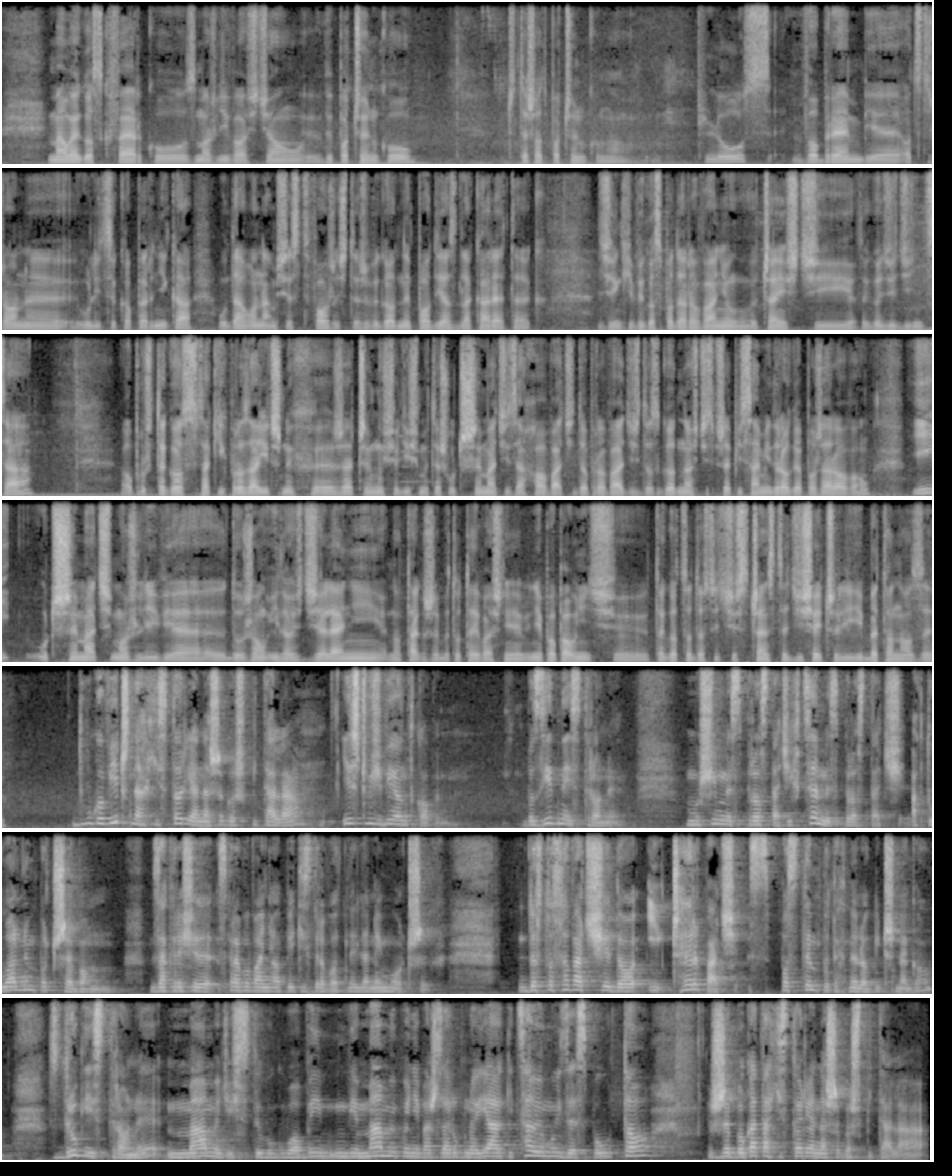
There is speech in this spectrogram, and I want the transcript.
małego skwerku z możliwością wypoczynku, czy też odpoczynku. No. Plus w obrębie od strony ulicy Kopernika udało nam się stworzyć też wygodny podjazd dla karetek dzięki wygospodarowaniu części tego dziedzińca. Oprócz tego z takich prozaicznych e, rzeczy musieliśmy też utrzymać i zachować i doprowadzić do zgodności z przepisami drogę pożarową i utrzymać możliwie dużą ilość zieleni, no tak, żeby tutaj właśnie nie popełnić e, tego, co dosyć jest częste dzisiaj, czyli betonozy. Długowieczna historia naszego szpitala jest czymś wyjątkowym, bo z jednej strony musimy sprostać i chcemy sprostać aktualnym potrzebom w zakresie sprawowania opieki zdrowotnej dla najmłodszych, dostosować się do i czerpać z postępu technologicznego. Z drugiej strony mamy gdzieś z tyłu głowy i mówię mamy, ponieważ zarówno ja, jak i cały mój zespół to, że bogata historia naszego szpitala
